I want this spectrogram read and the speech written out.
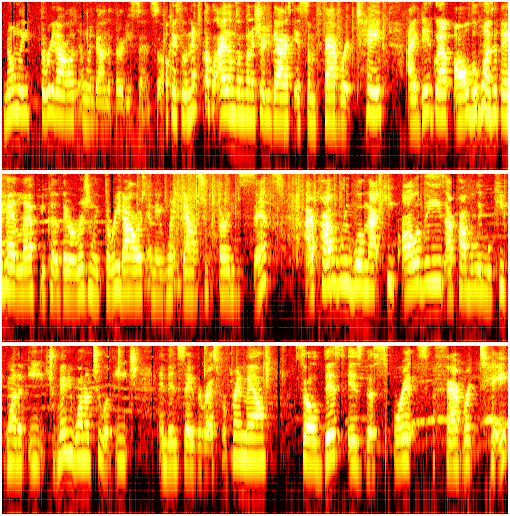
normally $3 and went down to 30 cents. So, okay, so the next couple items I'm going to show you guys is some fabric tape. I did grab all the ones that they had left because they were originally $3 and they went down to 30 cents. I probably will not keep all of these. I probably will keep one of each, maybe one or two of each, and then save the rest for friend mail. So this is the Spritz fabric tape.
